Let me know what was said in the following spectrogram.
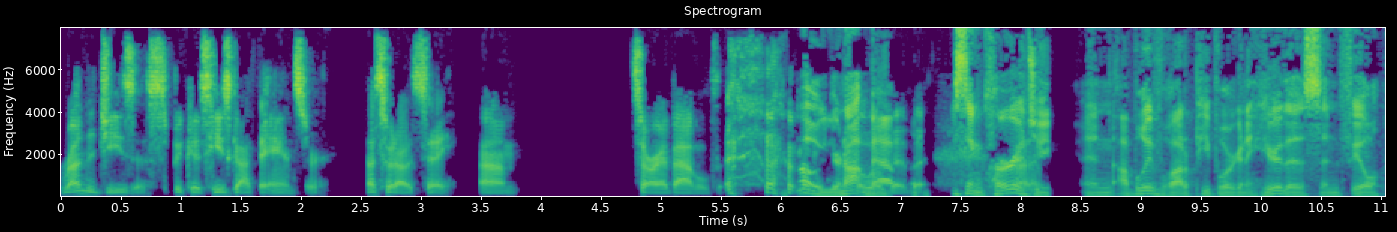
run to Jesus because He's got the answer. That's what I would say. Um, sorry, I babbled. oh, you're not babbling. Bit, it's encouraging, uh, and I believe a lot of people are going to hear this and feel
